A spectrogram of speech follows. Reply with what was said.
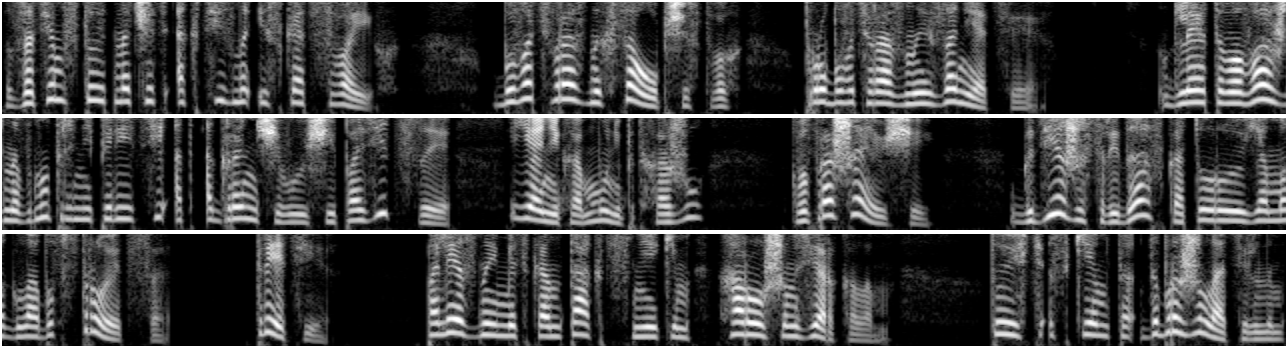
Затем стоит начать активно искать своих, бывать в разных сообществах, пробовать разные занятия. Для этого важно внутренне перейти от ограничивающей позиции «я никому не подхожу» к вопрошающей «где же среда, в которую я могла бы встроиться?» Третье. Полезно иметь контакт с неким хорошим зеркалом, то есть с кем-то доброжелательным,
